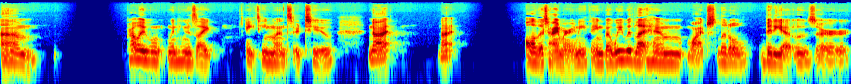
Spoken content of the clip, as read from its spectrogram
um, probably when he was like 18 months or two. Not not all the time or anything but we would let him watch little videos or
